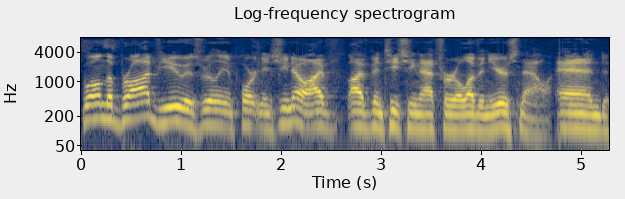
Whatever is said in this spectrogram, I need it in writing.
Well, and the broad view is really important. As you know, I've I've been teaching that for 11 years now, and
